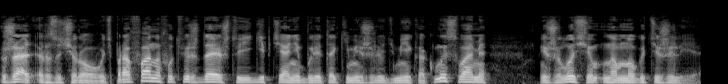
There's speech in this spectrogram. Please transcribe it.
жаль разочаровывать профанов, утверждая, что египтяне были такими же людьми, как мы с вами, и жилось им намного тяжелее.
